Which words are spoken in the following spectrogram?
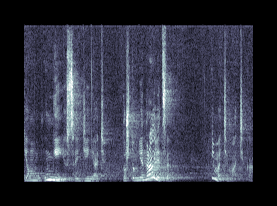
я ум- умею соединять то, что мне нравится, и математика.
